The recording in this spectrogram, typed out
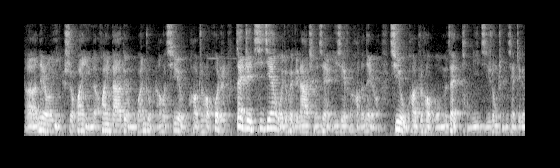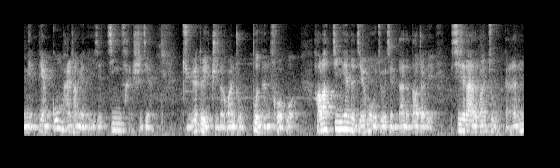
呃内容，也是欢迎的，欢迎大家对我们关注。然后七月五号之后，或者在这期间，我就会给大家呈现一些很好的内容。七月五号之后，我们再统一集中呈现这个缅甸公盘上面的一些精彩事件。绝对值得关注，不能错过。好了，今天的节目就简单的到这里，谢谢大家的关注，感恩。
